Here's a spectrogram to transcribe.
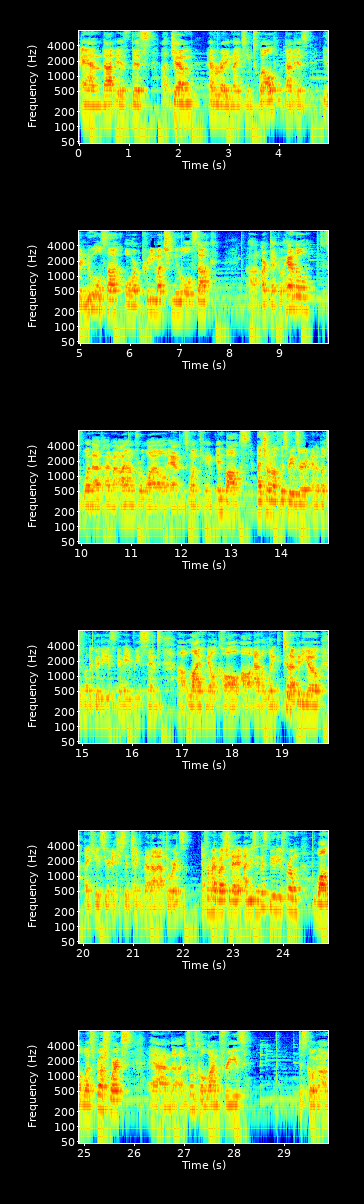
and that is this uh, Gem Ever-Ready 1912. That is either new old stock or pretty much new old stock uh, Art Deco handle. It's one that I've had my eye on for a while and this one came in box. I showed off this razor and a bunch of other goodies in a recent uh, live mail call. I'll add the link to that video in case you're interested in checking that out afterwards. And for my brush today, I'm using this beauty from Wild West Brushworks and uh, this one's called Lime Freeze. Just going on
